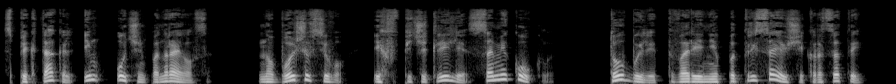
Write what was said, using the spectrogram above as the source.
Спектакль им очень понравился, но больше всего их впечатлили сами куклы. То были творения потрясающей красоты,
